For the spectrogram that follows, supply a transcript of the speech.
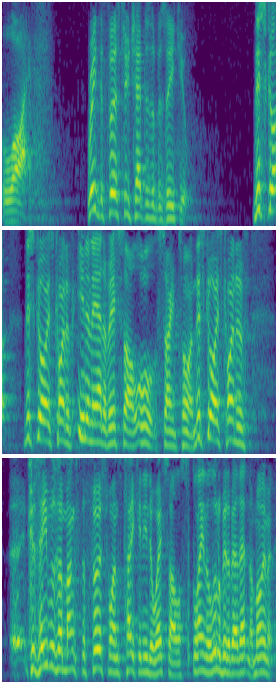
life. Read the first two chapters of Ezekiel. This guy, this guy is kind of in and out of exile all at the same time. This guy's kind of because he was amongst the first ones taken into exile. I'll explain a little bit about that in a moment.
